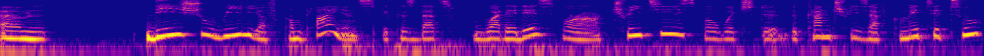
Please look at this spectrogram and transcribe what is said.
Um, the issue really of compliance, because that's what it is for our treaties, for which the, the countries have committed to,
